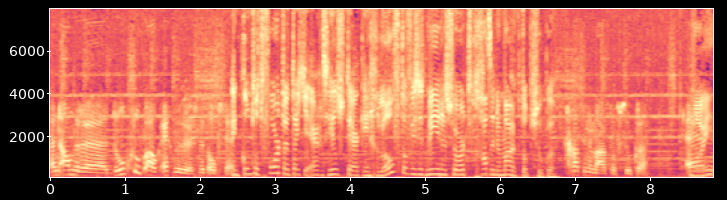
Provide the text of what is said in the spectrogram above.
een andere doelgroep ook echt bewust met opzet. En komt dat voort uit dat je ergens heel sterk in gelooft? Of is het meer een soort gat in de markt opzoeken? gat in de markt opzoeken. En Mooi.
